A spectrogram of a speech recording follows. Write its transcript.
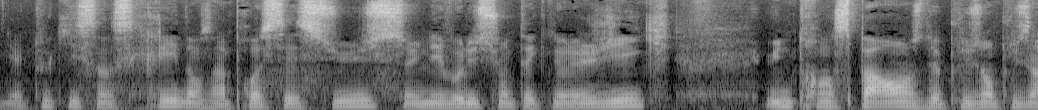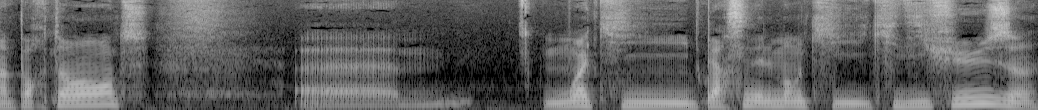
Il y a tout qui s'inscrit dans un processus, une évolution technologique, une transparence de plus en plus importante. Euh, moi qui, personnellement, qui, qui diffuse,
